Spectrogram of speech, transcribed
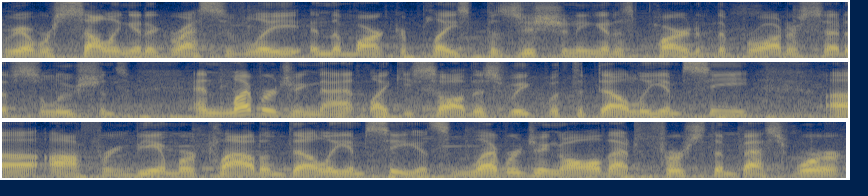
we are, we're selling it aggressively in the marketplace, positioning it as part of the broader set of solutions, and leveraging that, like you saw this week with the Dell EMC uh, offering, VMware Cloud and Dell EMC. It's leveraging all that first and best work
